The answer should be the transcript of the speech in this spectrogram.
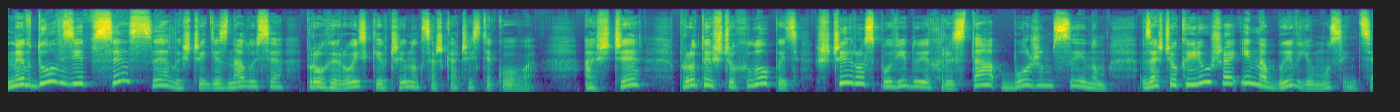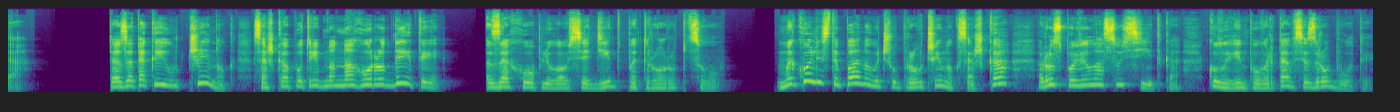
Невдовзі все селище дізналося про геройський вчинок Сашка Чистякова, а ще про те, що хлопець щиро сповідує Христа Божим сином, за що Кирюша і набив йому синця. Та за такий учинок Сашка потрібно нагородити, захоплювався дід Петро Рубцов. Миколі Степановичу про вчинок Сашка розповіла сусідка, коли він повертався з роботи.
